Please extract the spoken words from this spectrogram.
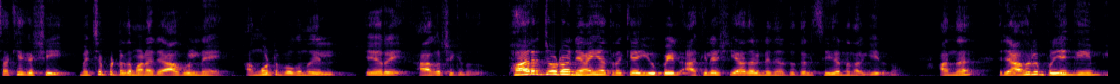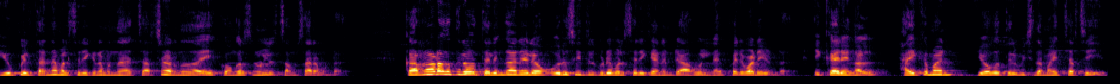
സഖ്യകക്ഷി മെച്ചപ്പെട്ടതുമാണ് രാഹുലിനെ അങ്ങോട്ട് പോകുന്നതിൽ ഏറെ ആകർഷിക്കുന്നത്. ഭാരത് ജോഡോ ന്യായയാത്രയ്ക്ക് യു പിയിൽ അഖിലേഷ് യാദവിന്റെ നേതൃത്വത്തിൽ സ്വീകരണം നൽകിയിരുന്നു. അന്ന് രാഹുലും പ്രിയങ്കയും യു പിയിൽ തന്നെ മത്സരിക്കണമെന്ന് ചർച്ച നടന്നതായി കോൺഗ്രസിനുള്ളിൽ സംസാരമുണ്ട്. കർണാടകത്തിലോ തെലങ്കാനയിലോ ഒരു സീറ്റിൽ കൂടി മത്സരിക്കാനും രാഹുലിന് പരിപാടിയുണ്ട്. ഇക്കാര്യങ്ങൾ ഹൈക്കമാൻഡ് യോഗത്തിൽ വിശദമായി ചർച്ച ചെയ്യും.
